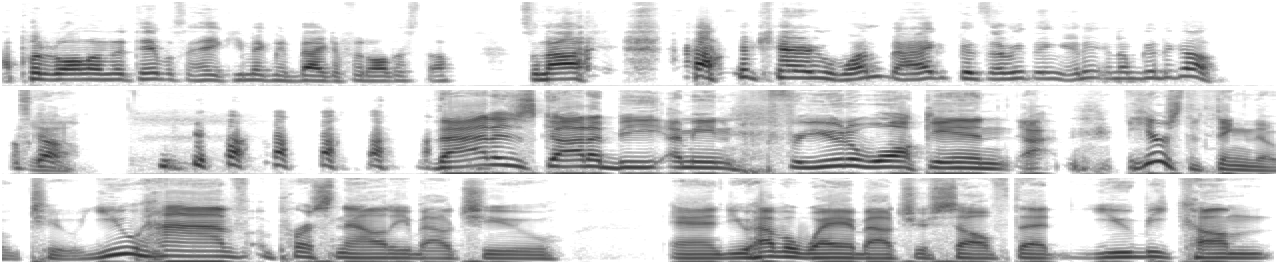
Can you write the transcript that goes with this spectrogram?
I put it all on the table. Say, hey, can you make me a bag to fit all this stuff? So now I carry one bag, fits everything in it, and I'm good to go. Let's yeah. go. that has got to be. I mean, for you to walk in. Uh, here's the thing, though. Too, you have a personality about you, and you have a way about yourself that you become.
